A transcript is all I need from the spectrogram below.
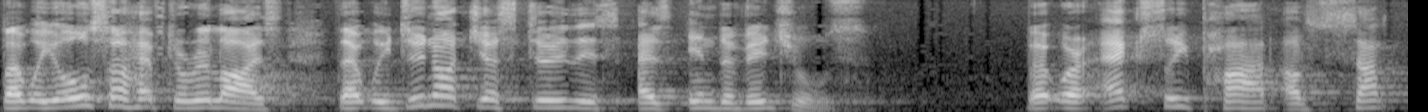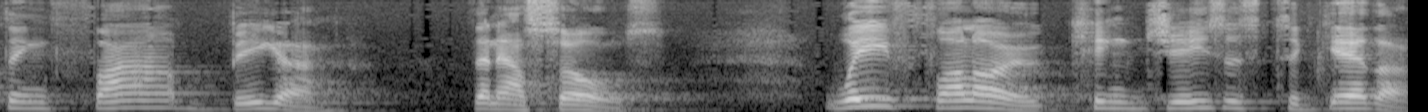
But we also have to realize that we do not just do this as individuals, but we're actually part of something far bigger than ourselves. We follow King Jesus together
